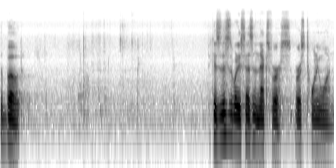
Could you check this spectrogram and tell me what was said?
the boat. Because this is what he says in the next verse, verse 21. He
